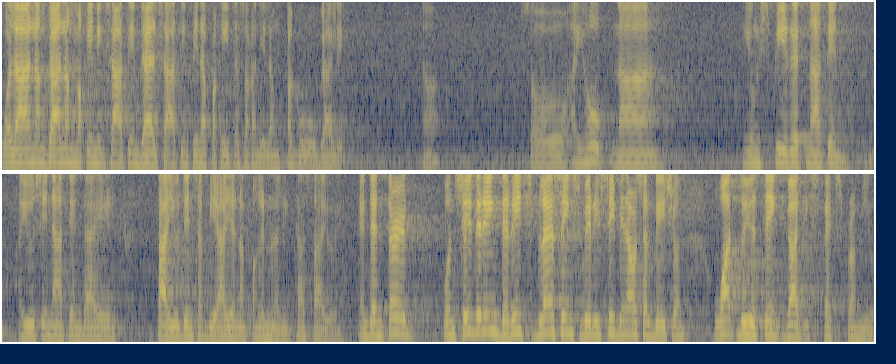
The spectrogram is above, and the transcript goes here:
wala nang ganang makinig sa atin dahil sa ating pinapakita sa kanilang pag-uugali. No? So, I hope na yung spirit natin, ayusin natin dahil tayo din sa biyaya ng Panginoon, naligtas tayo eh. And then third, considering the rich blessings we receive in our salvation, what do you think God expects from you?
